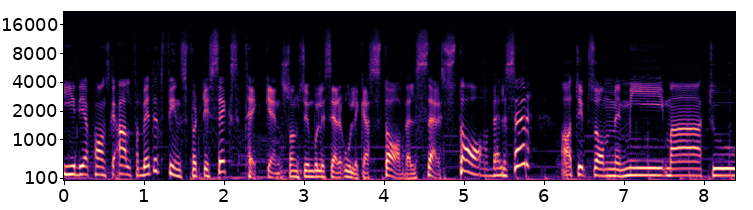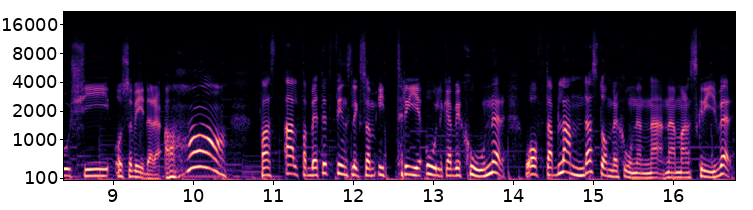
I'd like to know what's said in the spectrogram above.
I det japanska alfabetet finns 46 tecken som symboliserar olika stavelser. Stavelser? Ja, typ som mi, ma, tu, shi och så vidare. Aha! Fast alfabetet finns liksom i tre olika versioner och ofta blandas de versionerna när man skriver.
